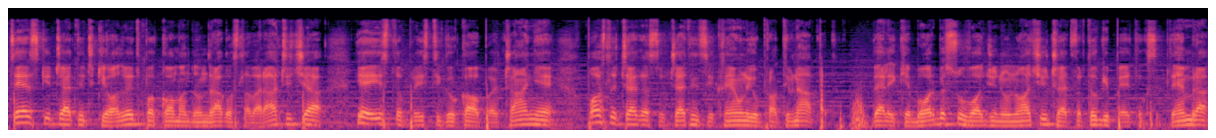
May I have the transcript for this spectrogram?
cerski četnički odred pod komandom Dragoslava Račića je isto pristigao kao pojačanje, posle čega su četnici krenuli u protiv napad. Velike borbe su vođene u noći 4. i 5. septembra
